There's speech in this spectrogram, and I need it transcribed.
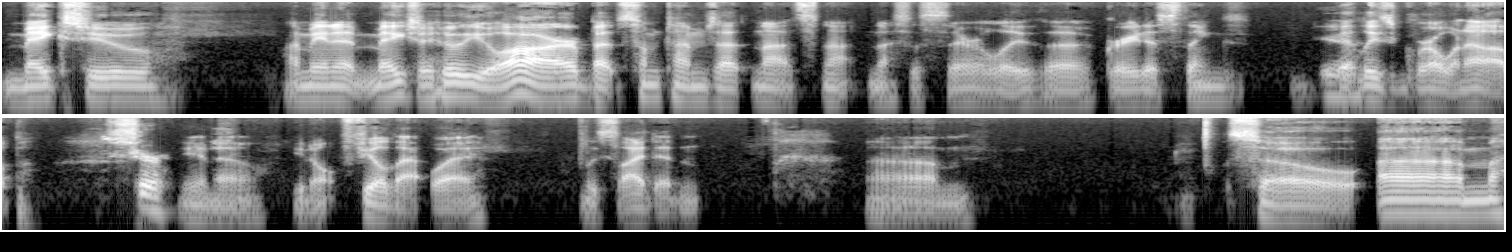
makes you i mean it makes you who you are but sometimes that that's not necessarily the greatest things Yeah. at least growing up. Sure. you know you don't feel that way. At least i didn't. Um so um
